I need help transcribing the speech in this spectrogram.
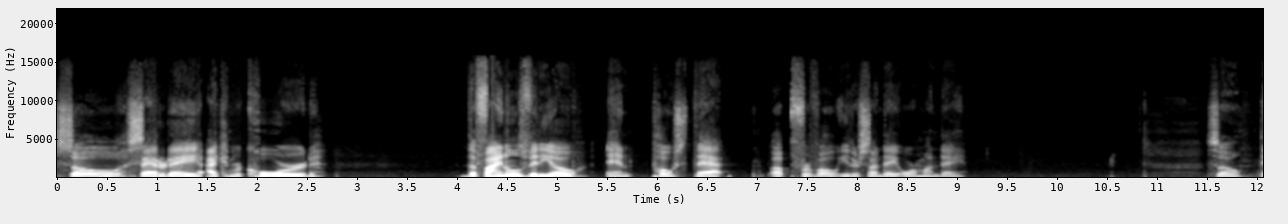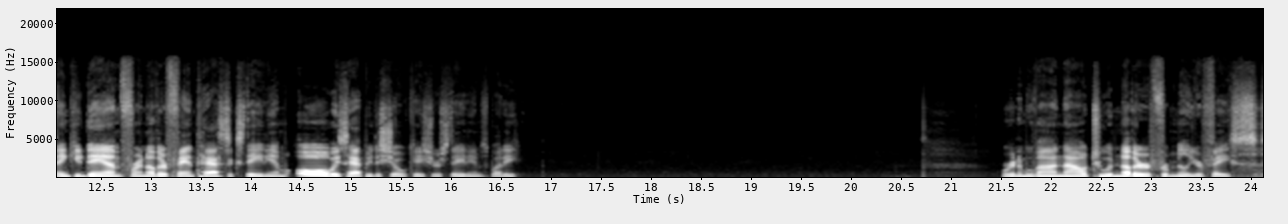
So Saturday I can record the finals video and post that up for vote either Sunday or Monday. So thank you, Dan, for another fantastic stadium. Always happy to showcase your stadiums, buddy. We're going to move on now to another familiar face.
